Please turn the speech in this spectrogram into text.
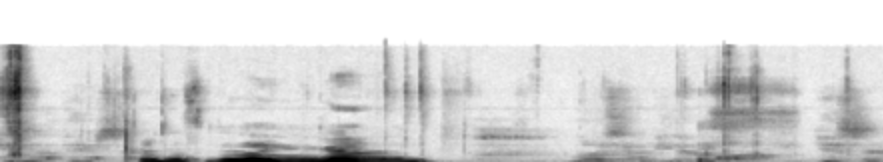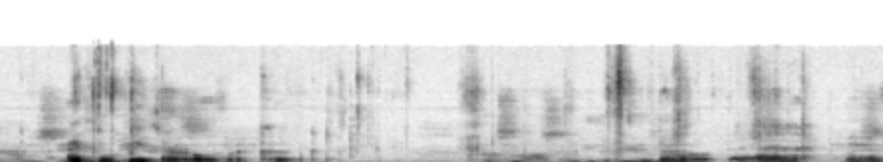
He's not there, sir. What is going on? No, he's gonna be there tomorrow. Yes, sir. I think these are overcooked. But uh, whatever.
